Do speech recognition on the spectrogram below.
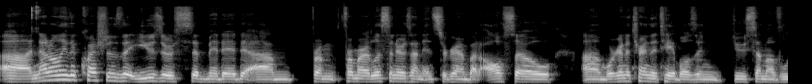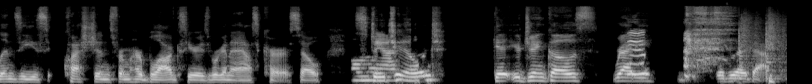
uh, not only the questions that users submitted um, from from our listeners on Instagram, but also um, we're going to turn the tables and do some of Lindsay's questions from her blog series. We're going to ask her. So Oh, stay man. tuned. Get your JNCOs ready. we'll be right back.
